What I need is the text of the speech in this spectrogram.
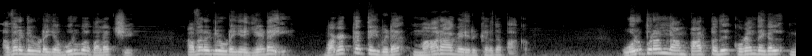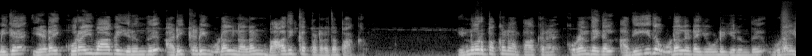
அவர்களுடைய உருவ வளர்ச்சி அவர்களுடைய எடை வழக்கத்தை விட மாறாக இருக்கிறத பார்க்கும். ஒரு புறம் நாம் பார்ப்பது குழந்தைகள் மிக எடை குறைவாக இருந்து அடிக்கடி உடல் நலன் பாதிக்கப்படுறத பார்க்கும். இன்னொரு பக்கம் நான் பார்க்குறேன் குழந்தைகள் அதீத உடல் எடையோடு இருந்து உடல்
